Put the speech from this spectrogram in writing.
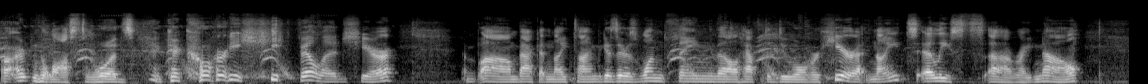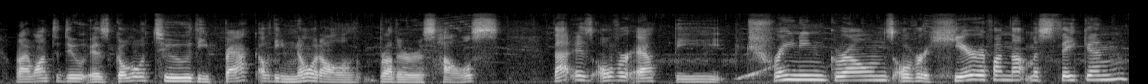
uh, Lost Woods, Kokiri Village here, um, back at nighttime, because there's one thing that I'll have to do over here at night, at least uh, right now. What I want to do is go to the back of the Know-It-All Brothers house. That is over at the training grounds over here, if I'm not mistaken.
